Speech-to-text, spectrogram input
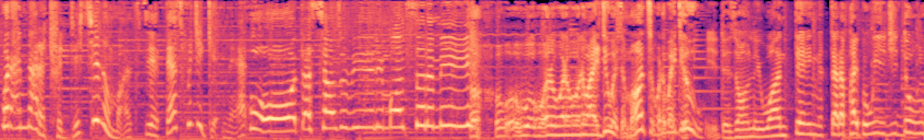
But I'm not a traditional monster. If that's what you're getting at. Oh, that sounds really monster to me. Oh, what, what, what, what do I do as a monster? What do I do? There's only one thing that a Pipeouiji do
